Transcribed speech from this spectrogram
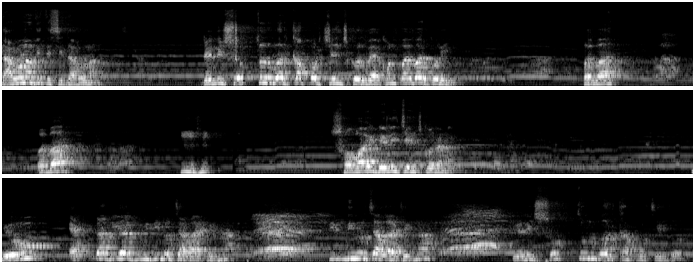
ধারণা দিতেছি, ধারণা। ডেলি সত্তর বার কাপড় চেঞ্জ করবে, এখন কয়বার করি? কয়বার? কয়বার? হুম হুম। সবাই ডেলি চেঞ্জ করে না। কেউ একটা দিয়া দুই দিনও চালায়, ঠিক না? তিন দিনও চালায়, ঠিক না? ডেলি সত্তর বার কাপড় চেঞ্জ হবে।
